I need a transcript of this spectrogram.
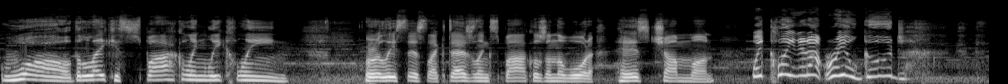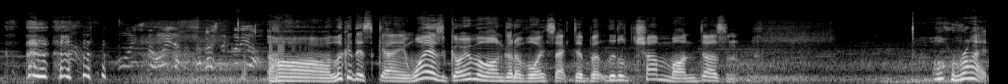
Whoa, the lake is sparklingly clean. Or at least there's like dazzling sparkles on the water. Here's Chummon. We clean it up real good. Oh, look at this game. Why has Gomamon got a voice actor but little Chummon doesn't? Alright,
